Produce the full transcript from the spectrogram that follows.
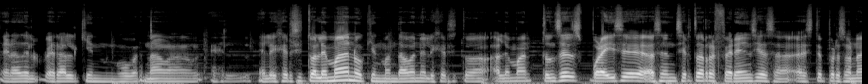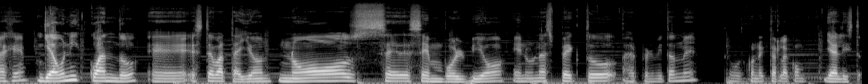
era, del, era el quien gobernaba el, ejército alemán o quien mandaba en el ejército alemán. Entonces, por ahí se hacen ciertas referencias a, este personaje. Y aun y cuando eh, este batallón no se desenvolvió en un aspecto, a ver, permítanme. Tengo que conectar la. Ya listo.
